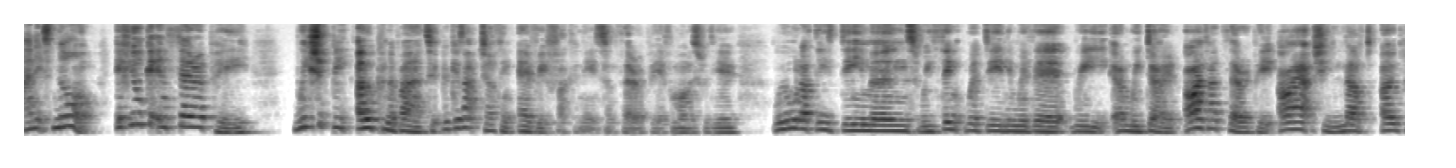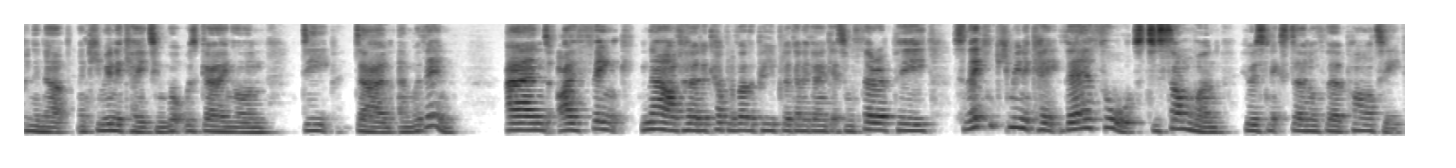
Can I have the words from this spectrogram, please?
And it's not. If you're getting therapy, we should be open about it because actually, I think every fucker needs some therapy, if I'm honest with you. We all have these demons. We think we're dealing with it. We and we don't. I've had therapy. I actually loved opening up and communicating what was going on deep down and within and I think now I've heard a couple of other people are going to go and get some therapy so they can communicate their thoughts to someone who is an external third party.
